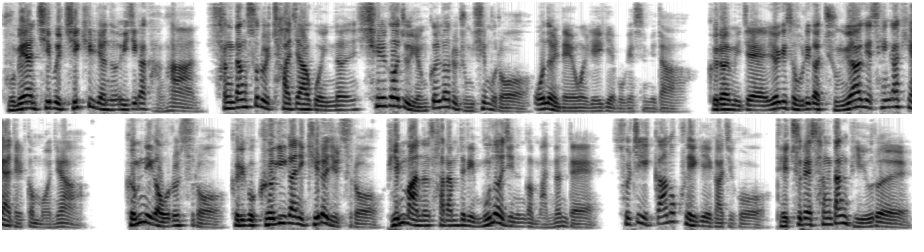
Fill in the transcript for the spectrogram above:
구매한 집을 지키려는 의지가 강한 상당수를 차지하고 있는 실거주 연끌러를 중심으로 오늘 내용을 얘기해 보겠습니다. 그럼 이제 여기서 우리가 중요하게 생각해야 될 건 뭐냐? 금리가 오를수록 그리고 그 기간이 길어질수록 빚 많은 사람들이 무너지는 건 맞는데 솔직히 까놓고 얘기해가지고 대출의 상당 비율을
